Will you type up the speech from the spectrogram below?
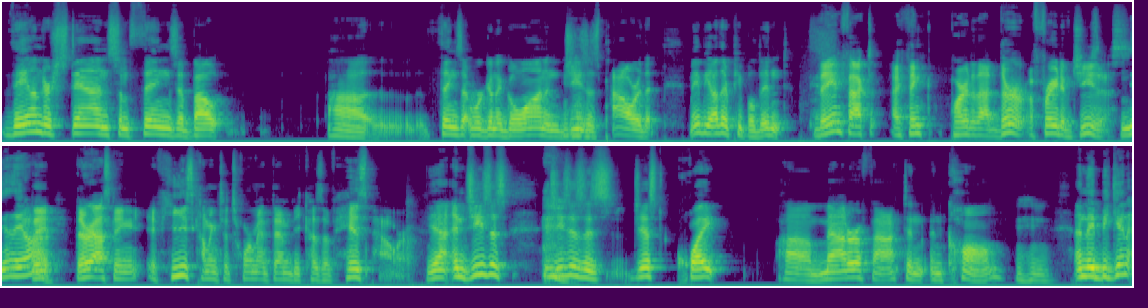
They understand some things about uh, things that were going to go on in Jesus' power that maybe other people didn't. They, in fact, I think part of that, they're afraid of Jesus. Yeah, they are. They, they're asking if he's coming to torment them because of his power. Yeah, and Jesus, Jesus is just quite uh, matter of fact and, and calm. And they begin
